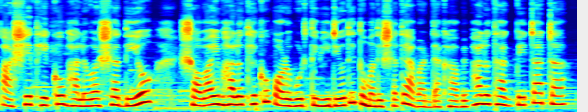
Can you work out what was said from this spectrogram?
পাশে থেকো, ভালোবাসা দিও। সবাই ভালো থেকো। পরবর্তী ভিডিওতে তোমাদের সাথে আবার দেখা হবে। ভালো থাকবে। টাটা।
